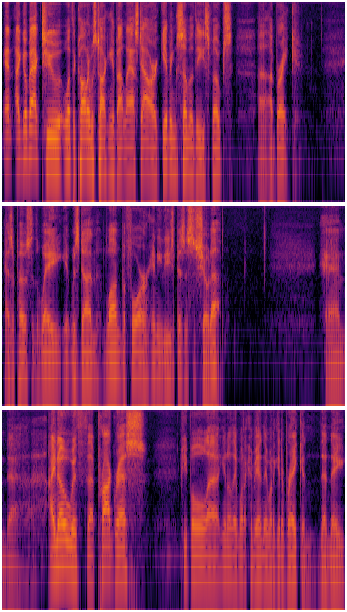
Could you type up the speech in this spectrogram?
And I go back to what the caller was talking about last hour, giving some of these folks uh, a break, as opposed to the way it was done long before any of these businesses showed up. And uh, I know with uh, progress people, uh, you know, they want to come in, they want to get a break, and then they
